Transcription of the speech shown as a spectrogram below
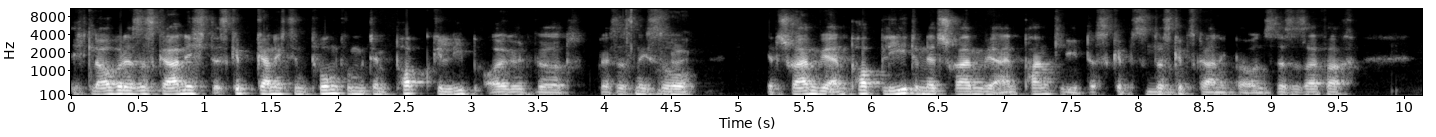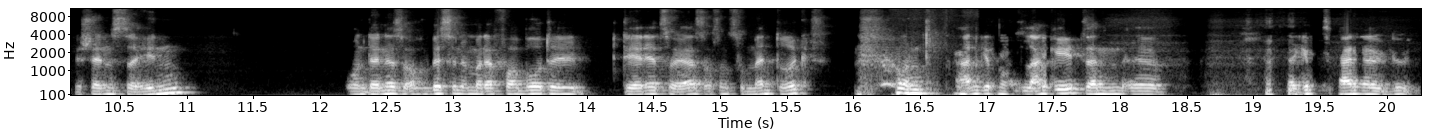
ich glaube, das ist gar nicht, es gibt gar nicht den Punkt, wo mit dem Pop geliebäugelt wird. Das ist nicht so, okay. jetzt schreiben wir ein Poplied und jetzt schreiben wir ein Punklied. Das gibt's, mhm. das gibt's gar nicht bei uns. Das ist einfach, wir stellen es dahin und dann ist auch ein bisschen immer der Vorbote, der, der zuerst aufs Instrument drückt und es lang geht, dann äh, da gibt es keine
